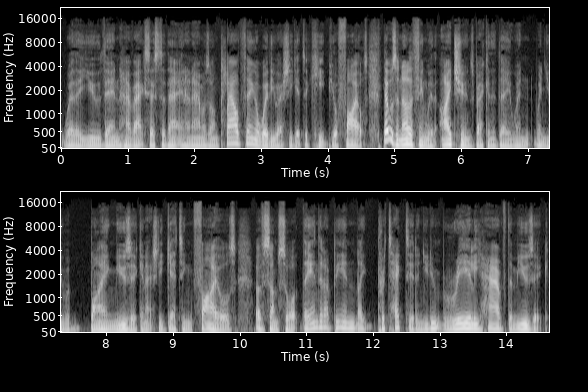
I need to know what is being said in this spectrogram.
whether you then have access to that in an Amazon cloud thing or whether you actually get to keep your files. That was another thing with iTunes back in the day when when you were buying music and actually getting files of some sort. They ended up being like protected and you didn't really have the music.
